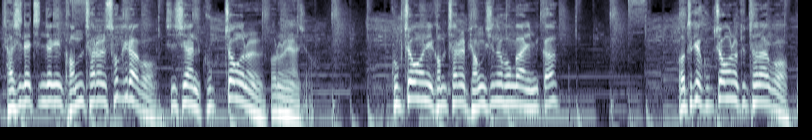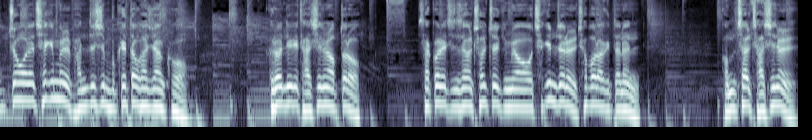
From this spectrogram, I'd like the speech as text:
자신의 친정인 검찰을 속이라고 지시한 국정원을 거론해야죠. 국정원이 검찰을 병신으로 본 거 아닙니까? 어떻게 국정원을 규탄하고 국정원의 책임을 반드시 묻겠다고 하지 않고 그런 일이 다시는 없도록 사건의 진상을 철저히 규명하고 책임자를 처벌하겠다는 검찰 자신을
